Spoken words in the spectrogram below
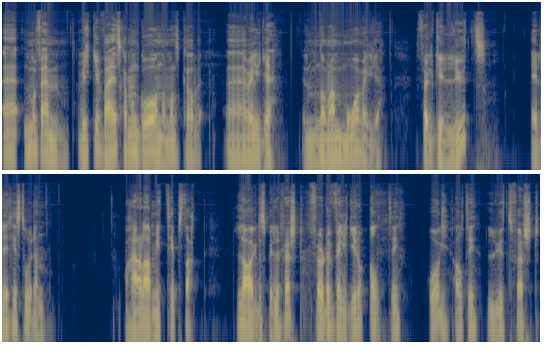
Eh, nummer fem. Hvilken vei skal man gå når man skal eh, velge? Eller når man må velge? Følge lut eller historien? Og her er da mitt tips, da. Lagre spillet først, før du velger, og alltid, og alltid lut først.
